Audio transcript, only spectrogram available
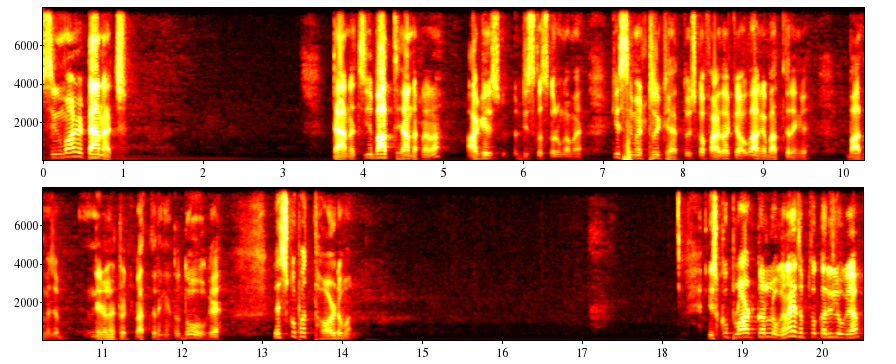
सिग्मा या टैन एच टैन एच ये बात ध्यान रखना ना। आगे डिस्कस करूँगा मैं कि सिमेट्रिक है तो इसका फ़ायदा क्या होगा? आगे बात करेंगे। बाद में जब न्यूरल नेटवर्क की बात करेंगे तो दो हो गए। इसको पर थर्ड वन इसको प्लॉट कर लोगे ना, ये सब तो कर ही लोगे आप,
